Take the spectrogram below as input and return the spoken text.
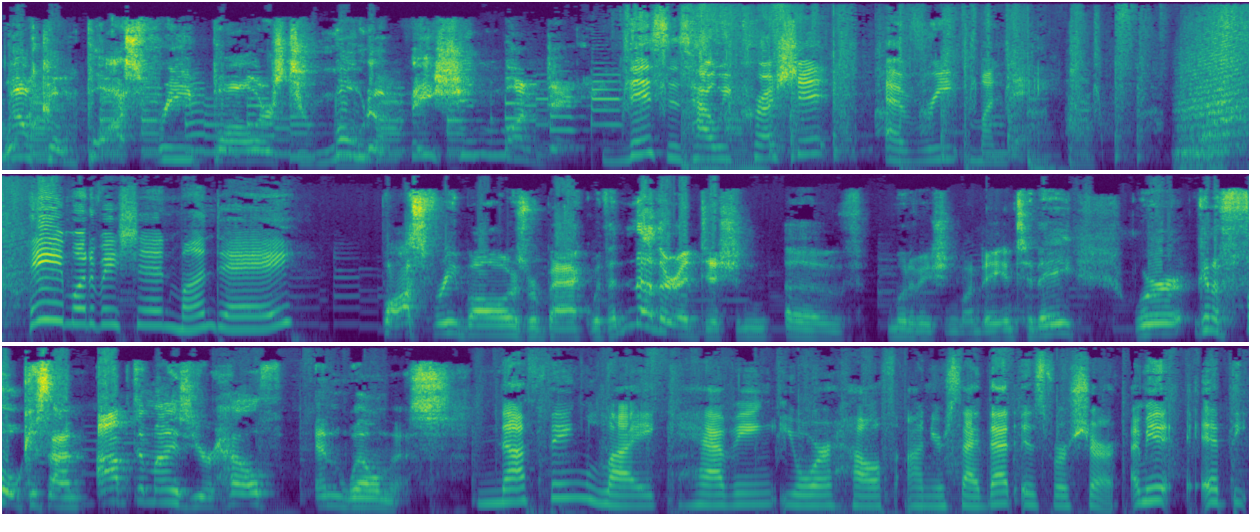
Welcome, boss free ballers, to Motivation Monday. This is how we crush it every Monday. Hey, Motivation Monday. Boss free ballers, we're back with another edition of Motivation Monday. And today we're going to focus on optimize your health and wellness. Nothing like having your health on your side. That is for sure. I mean, at the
